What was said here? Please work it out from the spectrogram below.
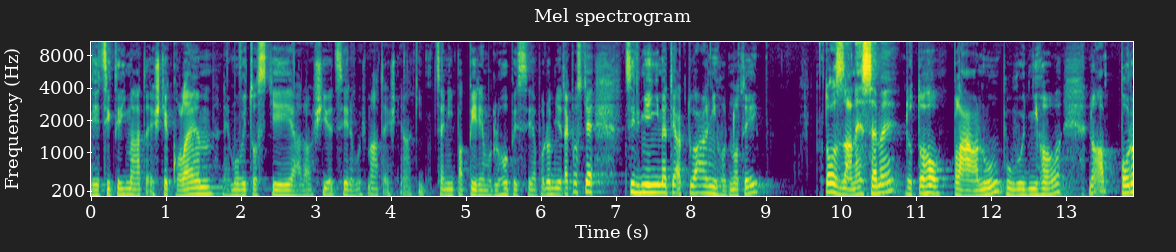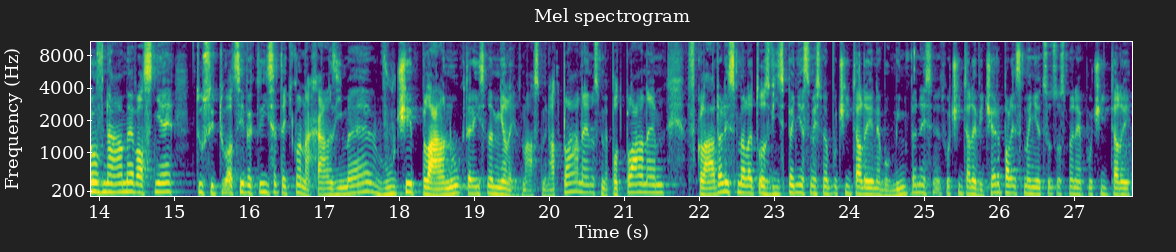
věci, které máte ještě kolem, nemovitosti a další věci, nebo už máte ještě nějaký cený papír nebo dluhopisy a podobně, tak prostě si vyměníme ty aktuální hodnoty to zaneseme do toho plánu původního, no a porovnáme vlastně tu situaci, ve které se teď nacházíme, vůči plánu, který jsme měli. Jsme nad plánem, jsme pod plánem, vkládali jsme letos víc peněz, než jsme počítali, nebo méně peněz jsme počítali, vyčerpali jsme něco, co jsme nepočítali,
